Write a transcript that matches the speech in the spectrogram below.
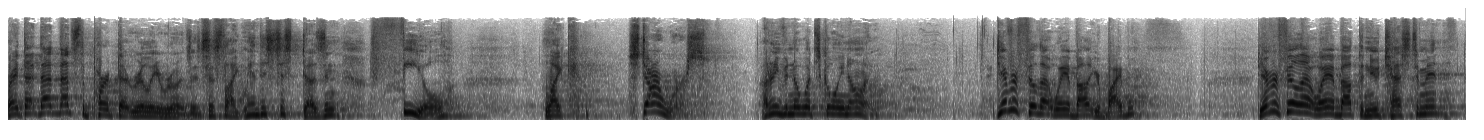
Right? That, that, that's the part that really ruins it. It's just like, man, this just doesn't feel like Star Wars. I don't even know what's going on. Do you ever feel that way about your Bible? Do you ever feel that way about the New Testament?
